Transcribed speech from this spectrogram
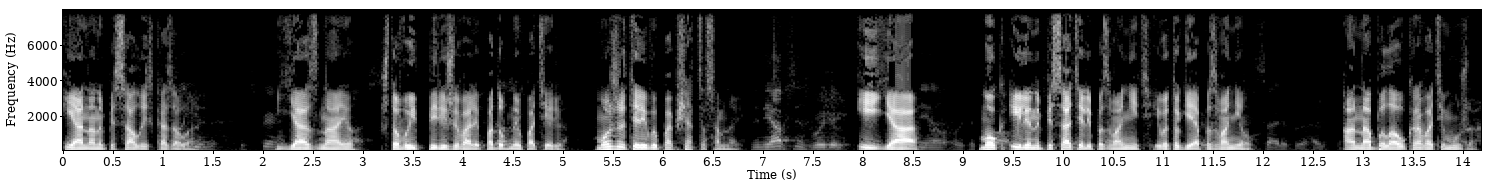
И она написала и сказала, «Я знаю, что вы переживали подобную потерю. Можете ли вы пообщаться со мной?» И я мог или написать, или позвонить. И в итоге я позвонил. Она была у кровати мужа.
